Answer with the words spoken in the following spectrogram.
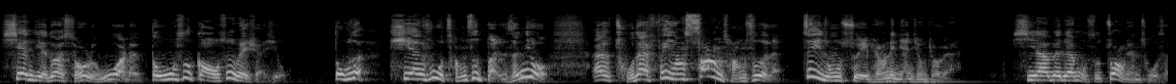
现阶段手里握的都是高顺位选秀，都是天赋层次本身就，呃，处在非常上层次的这种水平的年轻球员。西安威廉姆斯状元出身，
